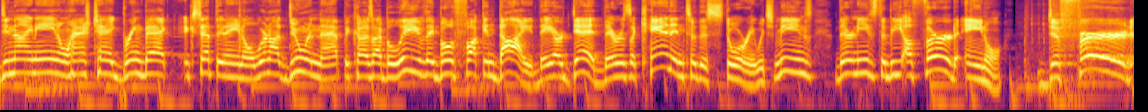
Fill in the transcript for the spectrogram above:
denied anal, hashtag bring back accepted anal. We're not doing that because I believe they both fucking died. They are dead. There is a canon to this story, which means there needs to be a third anal. Deferred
